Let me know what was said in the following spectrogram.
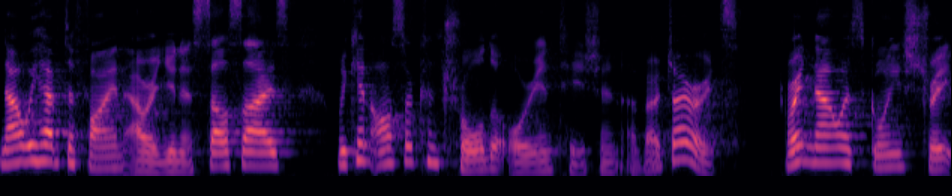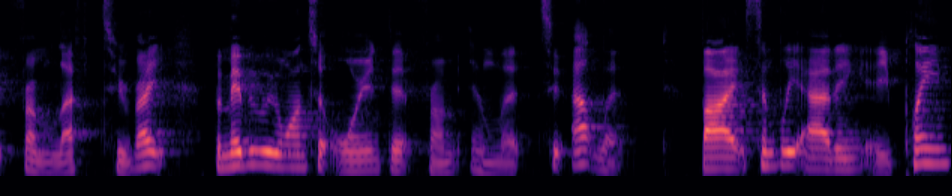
Now we have defined our unit cell size, we can also control the orientation of our gyroids. Right now it's going straight from left to right, but maybe we want to orient it from inlet to outlet. By simply adding a plane,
